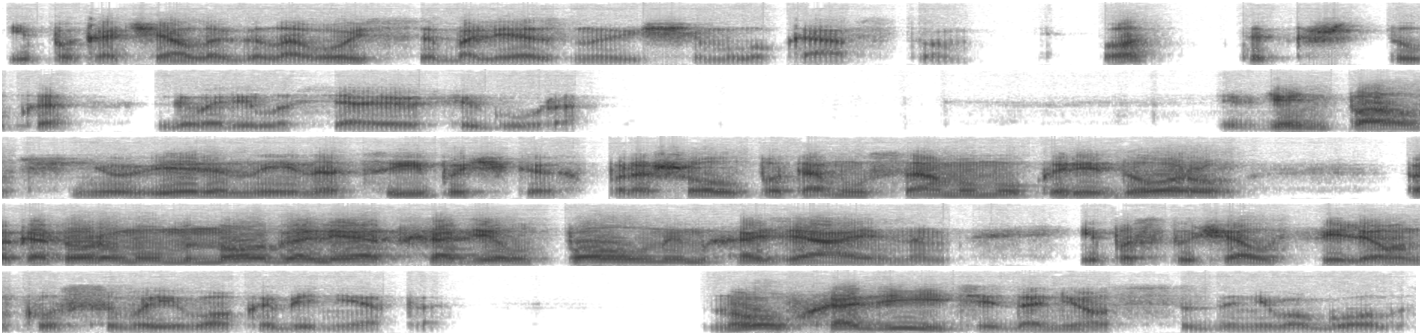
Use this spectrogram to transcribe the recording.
и покачала головой с соболезнующим лукавством. «Вот так штука», — говорила вся ее фигура. Евгений Павлович, неуверенный на цыпочках, прошел по тому самому коридору, по которому много лет ходил полным хозяином и постучал в филенку своего кабинета. «Ну, входите!» — донесся до него голос.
